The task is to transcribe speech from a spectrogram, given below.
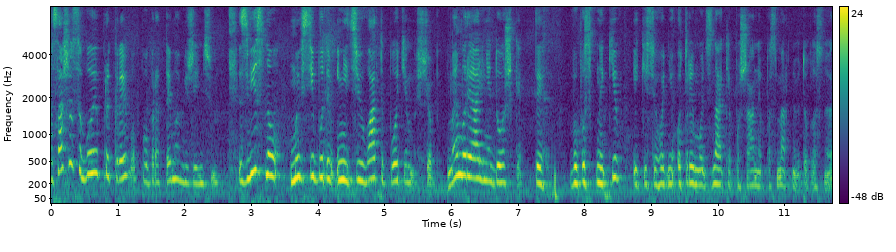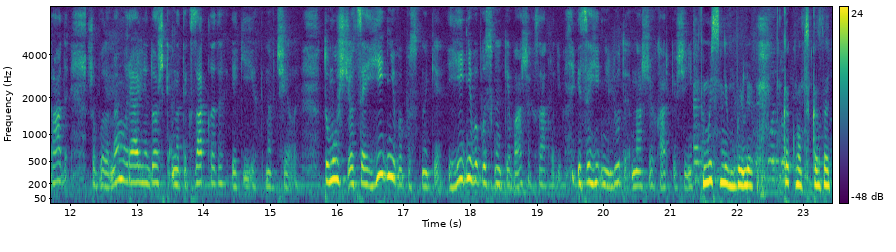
А Саша собою прикрив побратима, між іншим. Звісно, ми всі будемо ініціювати потім, щоб меморіальні дошки тих випускників, які сьогодні отримують знаки пошани посмертно від обласної ради, щоб були меморіальні дошки на тих закладах, які їх навчили. Тому що це гідні випускники, гідні випускники ваших закладів, і це гідні люди нашої Харківщини. Мы с ним были, как вам сказать,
